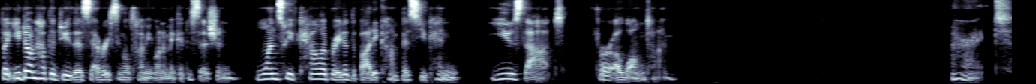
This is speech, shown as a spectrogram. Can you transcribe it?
But you don't have to do this every single time you want to make a decision. Once we've calibrated the body compass, you can use that for a long time. All right.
